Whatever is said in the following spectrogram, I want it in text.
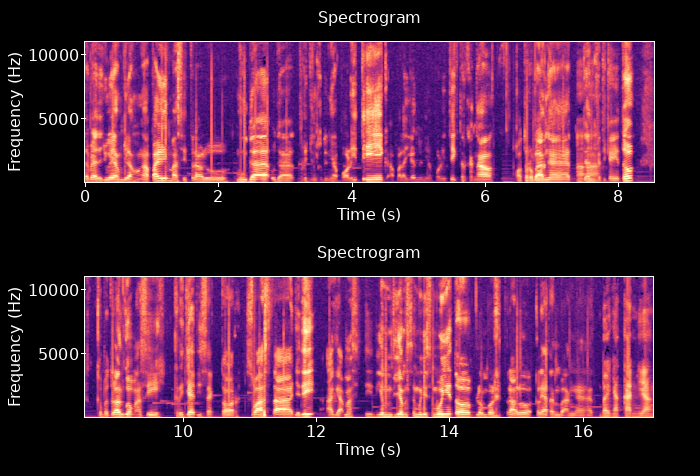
tapi ada juga yang bilang kok ngapain masih terlalu muda udah terjun ke dunia politik apalagi kan dunia politik terkenal kotor banget dan Uh-uh. ketika itu kebetulan gue masih kerja di sektor swasta jadi agak masih diem-diem sembunyi-sembunyi tuh belum boleh terlalu kelihatan banget Banyakan yang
